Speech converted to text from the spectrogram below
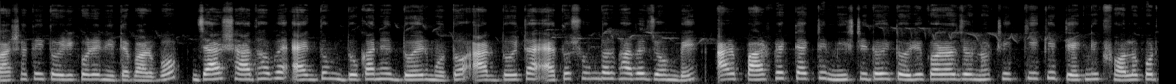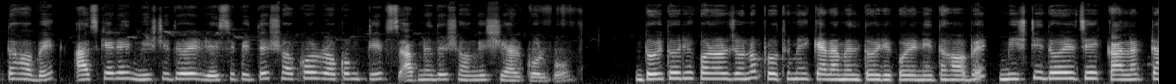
বাসাতেই তৈরি করে নিতে পারব, যার স্বাদ হবে একদম দোকানের দইয়ের মতো, আর দইটা এত সুন্দরভাবে জমবে, আর পারফেক্ট একটি মিষ্টি দই তৈরি করার জন্য ঠিক কি কি টেকনিক ফলো করতে হবে, আজকের এই মিষ্টি দইয়ের রেসিপিতে সকল রকম টিপস আপনাদের সঙ্গে শেয়ার করব। দই তৈরি করার জন্য প্রথমে ক্যারামেল তৈরি করে নিতে হবে। মিষ্টি দইয়ের যে কালারটা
